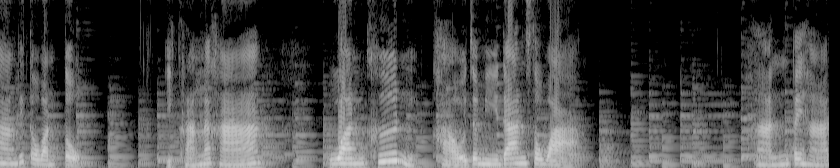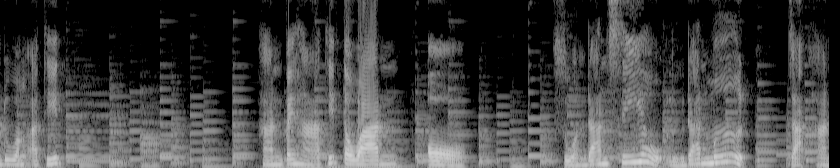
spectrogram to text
ทางทิศตะวันตก อีกครั้งนะคะ วันขึ้นเขาจะมีด้านสว่างหันไปหาดวงอาทิตย์ หันไปหาทิศตะวันออก ส่วนด้านเสี้ยวหรือด้านมืด จะหัน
